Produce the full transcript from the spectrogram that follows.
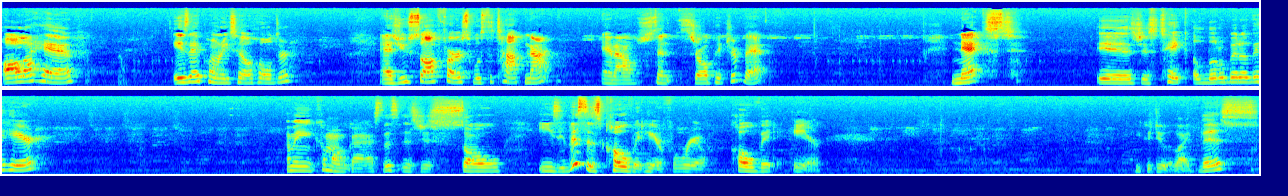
All I have is a ponytail holder. As you saw first was the top knot and I'll send, show a picture of that next is just take a little bit of the hair I mean, come on, guys. This is just so easy. This is COVID hair for real. COVID hair. You could do it like this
